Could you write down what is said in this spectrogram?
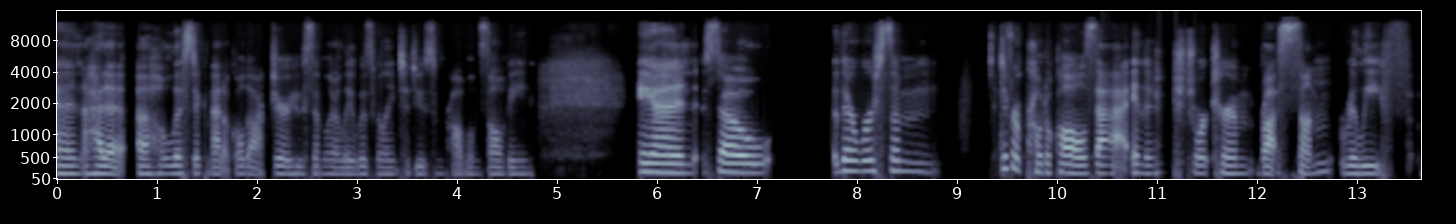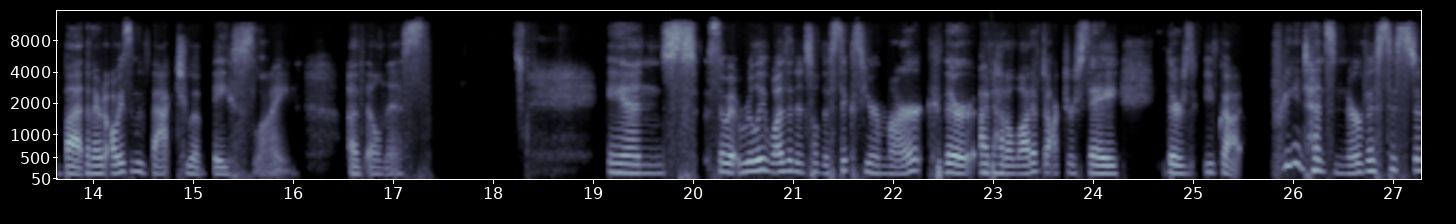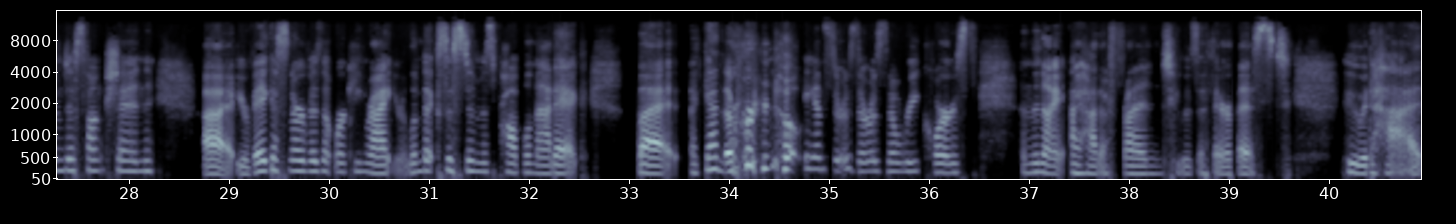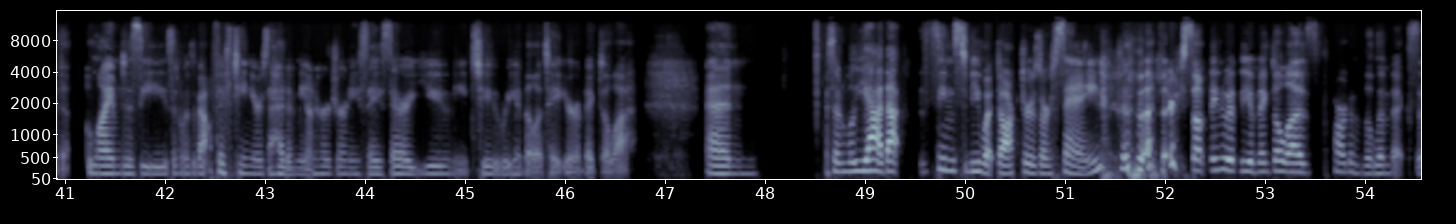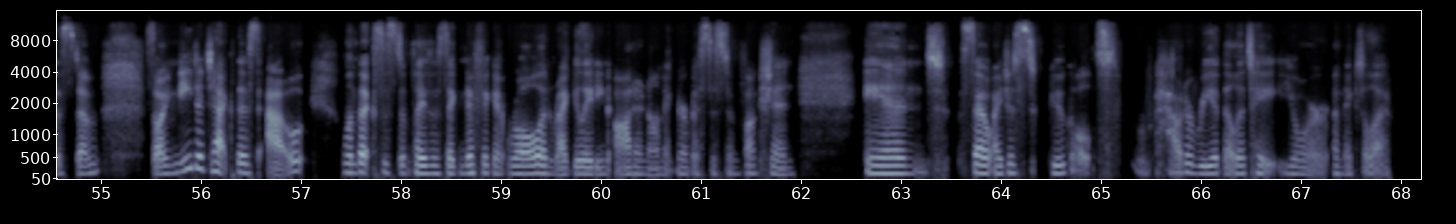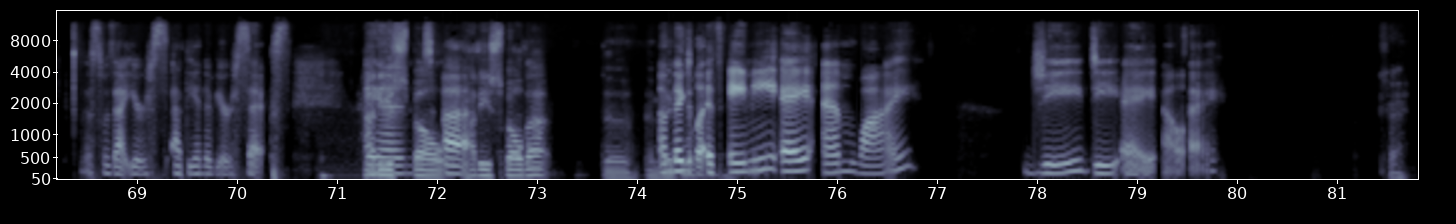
and I had a, a holistic medical doctor who similarly was willing to do some problem solving. And so there were some different protocols that in the short term brought some relief, but then I would always move back to a baseline of illness. And so it really wasn't until the six year mark there, I've had a lot of doctors say there's, you've got pretty intense nervous system dysfunction. Uh, your vagus nerve isn't working right. Your limbic system is problematic. But again, there were no answers, there was no recourse. And then I, I had a friend who was a therapist who had had Lyme disease and was about 15 years ahead of me on her journey say, Sarah, you need to rehabilitate your amygdala. And I said, Well, yeah, that seems to be what doctors are saying. that there's something with the amygdala as part of the limbic system. So I need to check this out. Limbic system plays a significant role in regulating autonomic nervous system function. And so I just Googled how to rehabilitate your amygdala. This was at year at the end of year six. How and, do you spell uh, how do you spell that? The amygdala. amygdala. It's Amy A M Y G D A L A. Okay.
